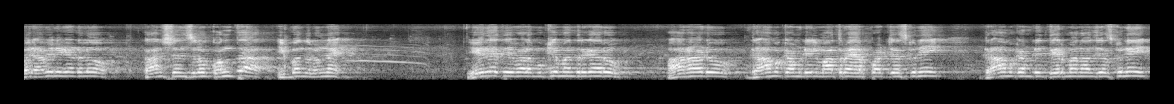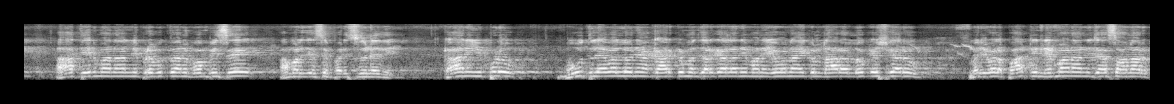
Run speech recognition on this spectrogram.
మరి అవినిగడ్డలో కాన్స్టిట్యున్సీలో కొంత ఇబ్బందులు ఉన్నాయి. ఏదైతే ఇవాళ ముఖ్యమంత్రి గారు ఆనాడు గ్రామ కమిటీలు మాత్రం ఏర్పాటు చేసుకుని గ్రామ కమిటీ తీర్మానాలు చేసుకుని ఆ తీర్మానాల్ని ప్రభుత్వానికి పంపిస్తే అమలు చేసే పరిస్థితి ఉన్నది. కానీ ఇప్పుడు బూత్ లెవెల్లోనే ఆ కార్యక్రమం జరగాలని మన యువ నాయకులు నారా లోకేష్ గారు మరి ఇవాళ పార్టీ నిర్మాణాన్ని చేస్తా ఉన్నారు.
